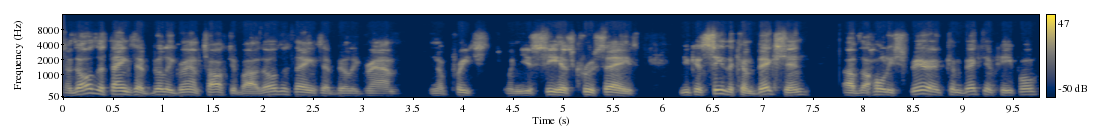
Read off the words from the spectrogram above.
those are things that Billy Graham talked about. Those are things that Billy Graham, you know, preached. When you see his crusades, you can see the conviction of the Holy Spirit convicting people,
